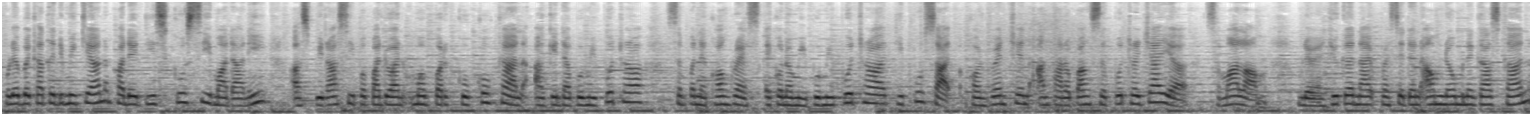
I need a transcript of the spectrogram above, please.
Boleh berkata demikian pada diskusi madani aspirasi perpaduan memperkukuhkan agenda Bumi Putra sempena Kongres Ekonomi Bumi Putra di Pusat Konvensyen Antarabangsa Putrajaya semalam. Beliau yang juga naib Presiden AMNO menegaskan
